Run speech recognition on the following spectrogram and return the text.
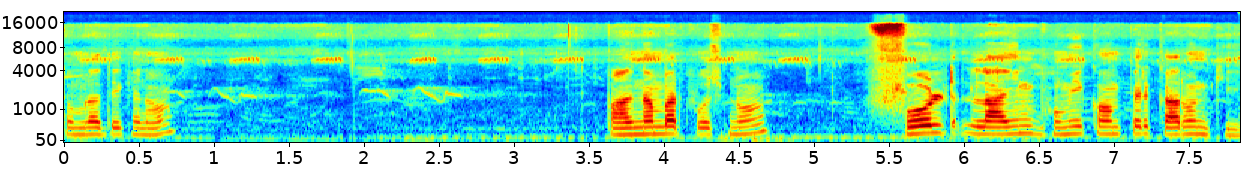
তোমরা দেখে নাও। পাঁচ নাম্বার প্রশ্ন, ফোল্ট লাইন ভূমিকম্পের কারণ কি?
